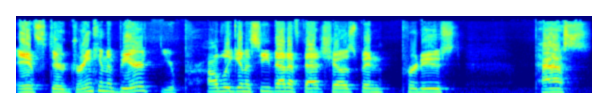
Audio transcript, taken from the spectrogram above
if they're drinking a beer, you're probably gonna see that if that show's been produced past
